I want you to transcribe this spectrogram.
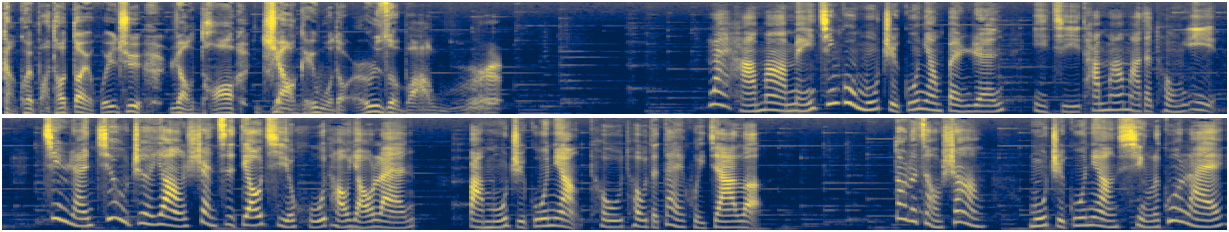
赶快把她带回去，让她嫁给我的儿子吧。癞蛤蟆没经过拇指姑娘本人以及她妈妈的同意，竟然就这样擅自叼起胡桃摇篮，把拇指姑娘偷偷的带回家了。到了早上，拇指姑娘醒了过来，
